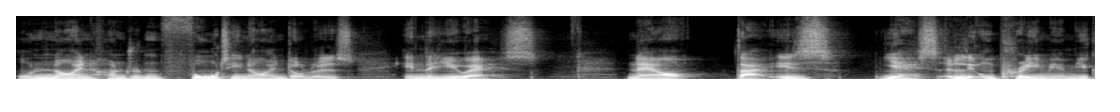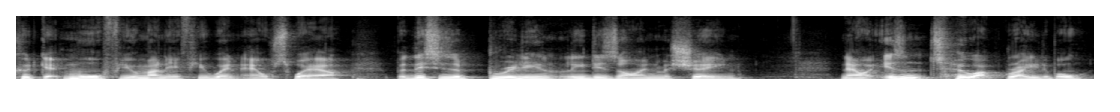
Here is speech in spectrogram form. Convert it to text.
or $949 in the US. Now that is yes, a little premium. You could get more for your money if you went elsewhere, but this is a brilliantly designed machine. Now it isn't too upgradable.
